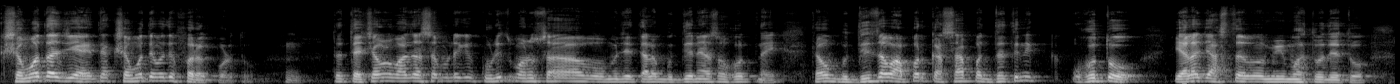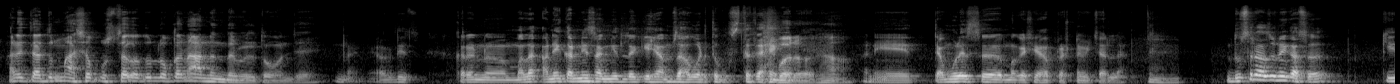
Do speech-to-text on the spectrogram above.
क्षमता जी आहे त्या क्षमतेमध्ये फरक पडतो. तर त्याच्यामुळे माझं असं म्हणणं की कुणीच माणूस हा म्हणजे त्याला बुद्धी नाही असं होत नाही. त्यामुळे बुद्धीचा वापर कसा पद्धतीने होतो याला जास्त मी महत्त्व देतो. आणि त्यातून मग अशा पुस्तकातून लोकांना आनंद मिळतो म्हणजे. नाही अगदीच. कारण मला अनेकांनी सांगितलं की हे आमचं आवडतं पुस्तक आहे. बरोबर हां. आणि त्यामुळेच मग अशी हा प्रश्न विचारला. दुसरं अजून एक असं की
